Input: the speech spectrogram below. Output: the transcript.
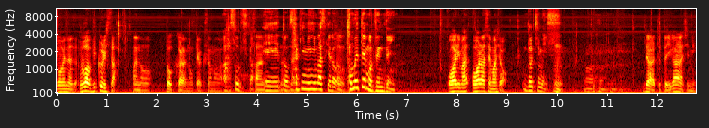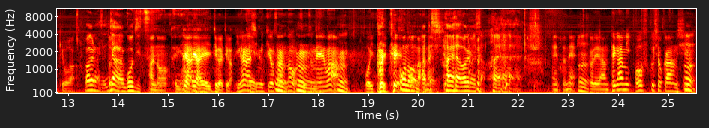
ごめんなさい。うわびっくりした。あの遠くからのお客様が。あそうですか。えっ、ー、とな先に言いますけど、うん。止めても全然いい。終わりま終わらせましょどっちもいいです、うんじゃあちょっと五十嵐美京はわかりました。じゃあ後日。あのい。いやいやいや違う違う。五十嵐美京さんの説明うはん。置いといてこの話しようはいはいわかりました。はいはいはい。はいえっとねうん。これあの手紙往復書簡集。うん。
